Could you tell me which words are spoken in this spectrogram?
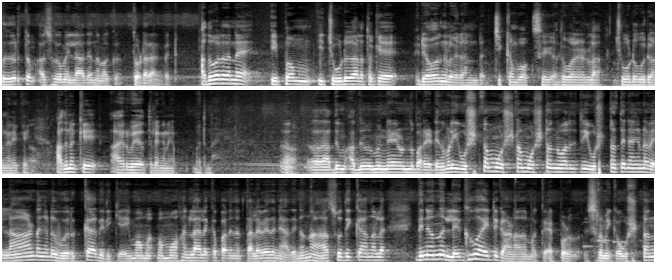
തീർത്തും അസുഖമില്ലാതെ നമുക്ക് തുടരാൻ പറ്റും. അതുപോലെ തന്നെ ഇപ്പം ഈ ചൂടുകാലത്തൊക്കെ രോഗങ്ങൾ വരാറുണ്ട്. ചിക്കൻ ബോക്സ് അതുപോലെയുള്ള ചൂടുകുരു അങ്ങനെയൊക്കെ. അതിനൊക്കെ ആയുർവേദത്തിൽ എങ്ങനെയാണ് ആ അതും അത് മുന്നേ ഒന്ന് പറയട്ടെ. നമ്മൾ ഈ ഉഷ്ണം ഉഷ്ണം ഉഷ്ണം എന്ന് പറഞ്ഞിട്ട് ഈ ഉഷ്ണത്തിന് അങ്ങനെ വല്ലാണ്ട് അങ്ങോട്ട് വെറുക്കാതിരിക്കുക. ഈ മോഹൻലാലൊക്കെ പറയുന്ന തലവേദന അതിനൊന്ന് ആസ്വദിക്കുക എന്നുള്ള ഇതിനൊന്ന് ലഘുവായിട്ട് കാണാം നമുക്ക് എപ്പോഴും ശ്രമിക്കുക. ഉഷ്ണം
